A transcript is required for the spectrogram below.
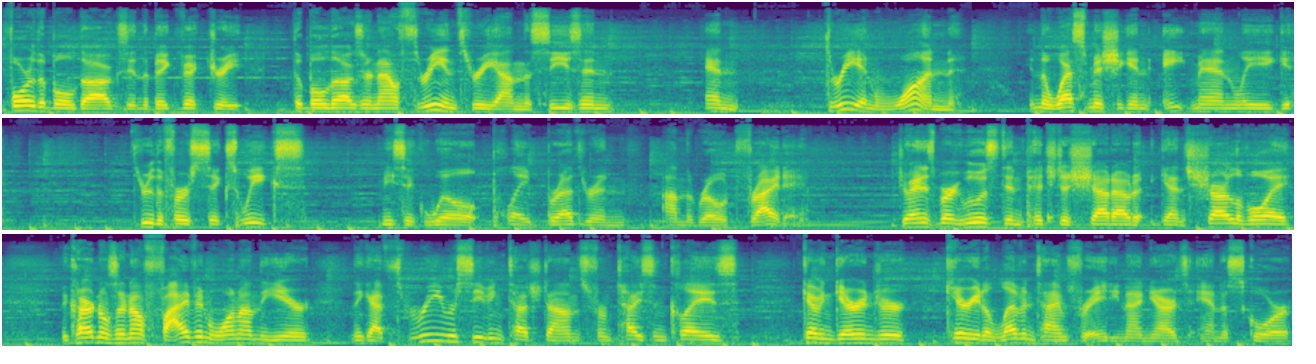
for the Bulldogs in the big victory. The Bulldogs are now 3 and 3 on the season. And three and one in the West Michigan eight man league through the first six weeks. Mesick will play Brethren on the road Friday. Johannesburg Lewiston pitched a shutout against Charlevoix. The Cardinals are now 5 and 1 on the year. They got three receiving touchdowns from Tyson Clays. Kevin Geringer carried 11 times for 89 yards and a score,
